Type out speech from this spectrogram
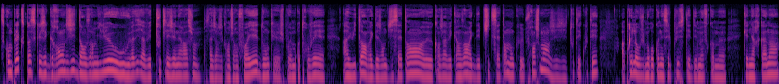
C'est complexe parce que j'ai grandi dans un milieu où, il y avait toutes les générations. C'est-à-dire, j'ai grandi en foyer, donc euh, je pouvais me retrouver à 8 ans avec des gens de 17 ans, euh, quand j'avais 15 ans avec des petites 7 ans. Donc, euh, franchement, j'ai tout écouté. Après, là où je me reconnaissais le plus, c'était des meufs comme euh, Kenya Arcana,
